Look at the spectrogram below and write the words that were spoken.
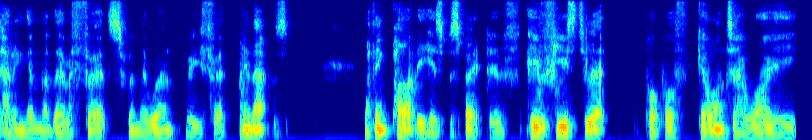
telling them that there were threats when there weren't really threats. I mean, that was, I think, partly his perspective. He refused to let Popov go on to Hawaii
